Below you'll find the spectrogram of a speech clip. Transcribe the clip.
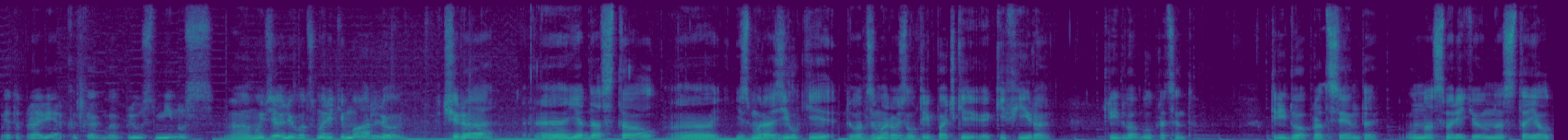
это проверка, как бы плюс-минус. А, мы взяли, вот смотрите, марлю. Вчера э, я достал э, из морозилки, вот заморозил три пачки кефира. 3,2 был процента? 3,2%. У нас, смотрите, у нас стоял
